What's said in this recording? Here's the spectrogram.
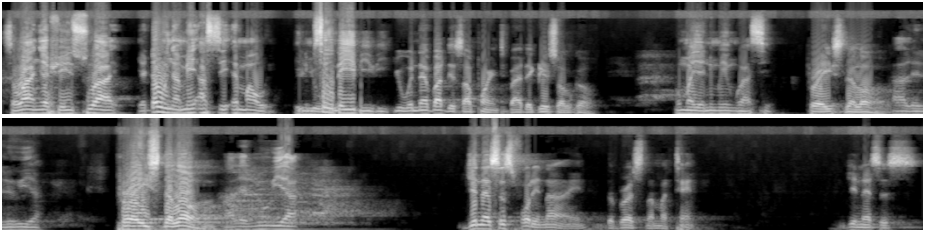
So woanyɛ hwee nso a yɛda onyame ase ɛma wo yɛnim sɛ wobɛyɛ biribi You will never disappoint by the grace of God. woma yɛanom ngu ase Praise the Lord. hallelujah Praise the Lord. hallelujah Genesis 49, the verse number 10. Genesis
